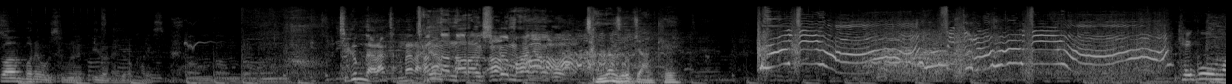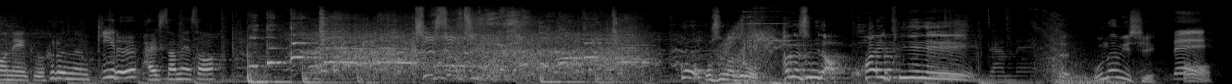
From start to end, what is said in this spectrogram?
또 한 번의 우승을 이뤄내도록 하겠습니다. 지금 나랑 장난 아니야? 장난 나랑 지금 하냐고. 장난스럽지 않게. 개그우먼의 그 흐르는 끼를 발산해서 꼭 우승하도록 하겠습니다. 화이팅! 자, 오나미 씨. 네. 어,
